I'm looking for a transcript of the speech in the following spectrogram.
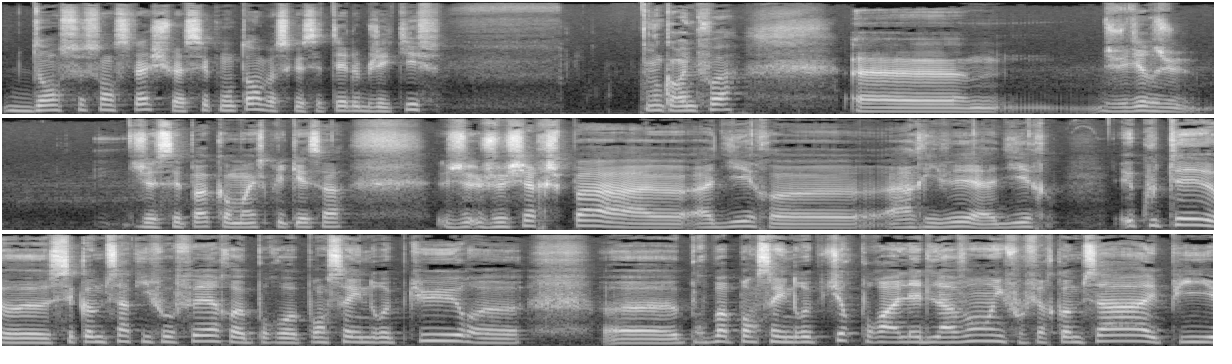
dans ce sens-là, je suis assez content parce que c'était l'objectif. Encore une fois, euh, je veux dire, je, je sais pas comment expliquer ça. Je, cherche pas à, à dire, euh, à arriver à dire écoutez, euh, c'est comme ça qu'il faut faire euh, pour euh, penser à une rupture. Pour pas penser à une rupture, pour aller de l'avant, il faut faire comme ça. Et puis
